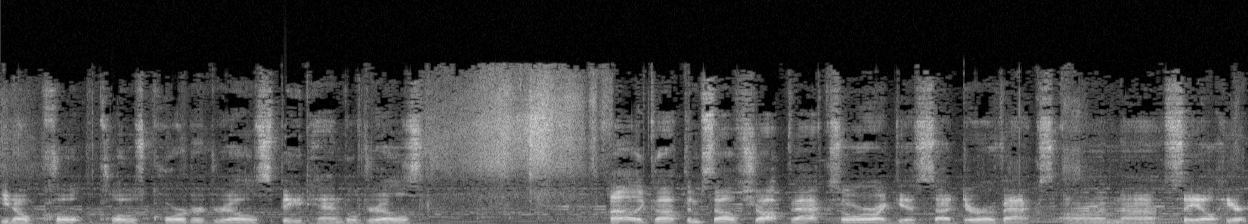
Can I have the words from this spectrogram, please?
you know, close quarter drills, spade handle drills. Well, they got themselves shop vacs, or I guess uh, Duravacs, on uh, sale here.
